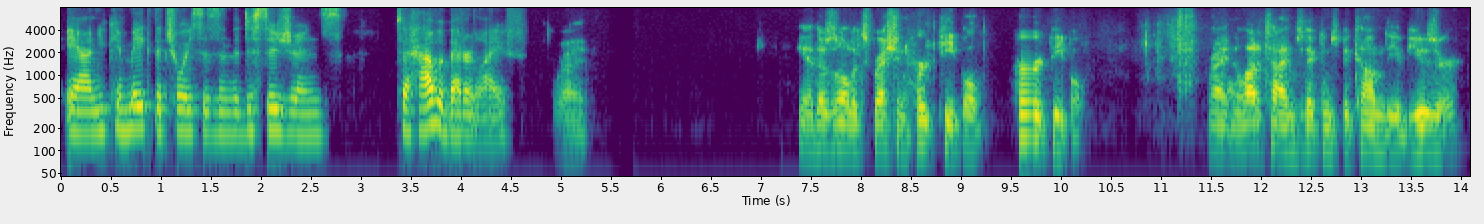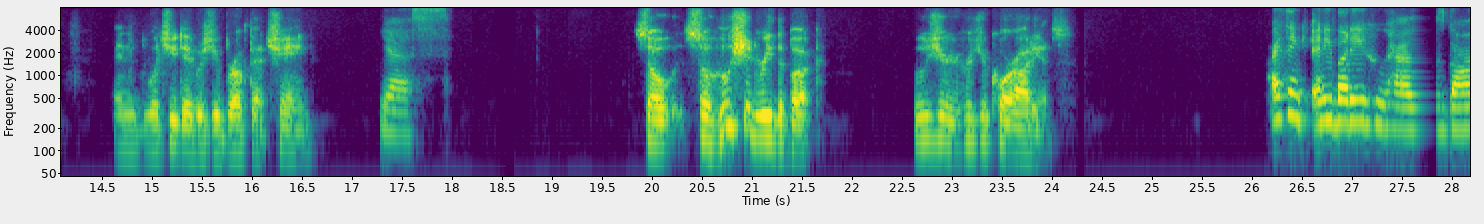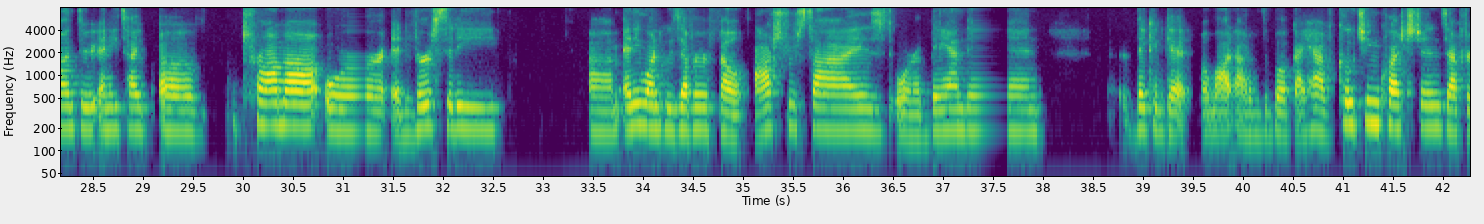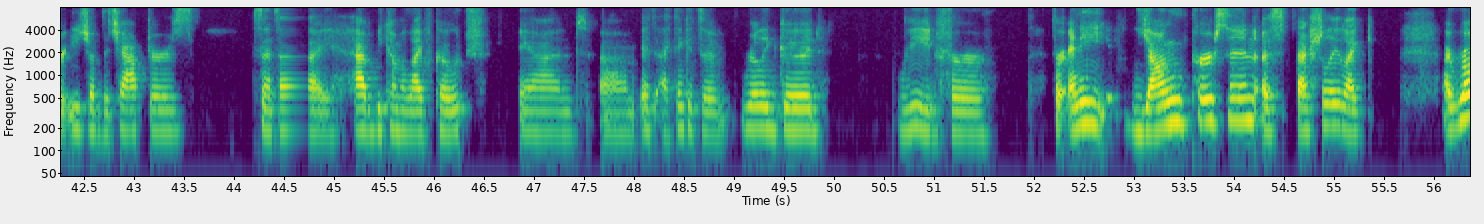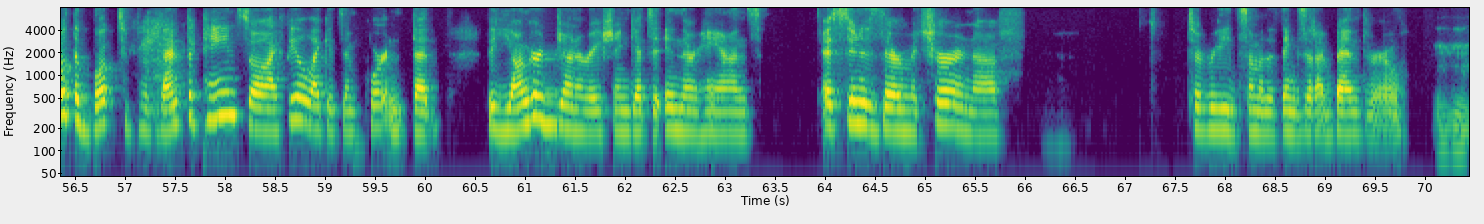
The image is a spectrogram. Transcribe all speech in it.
and you can make the choices and the decisions to have a better life. Right. Yeah, there's an old expression hurt people hurt people. Right. And a lot of times victims become the abuser. And what you did was you broke that chain. Yes. So so who should read the book? Who's your who's your core audience? I think anybody who has gone through any type of trauma or adversity, um, anyone who's ever felt ostracized or abandoned, they could get a lot out of the book. I have coaching questions after each of the chapters since I have become a life coach and um, it, I think it's a really good read for for any young person, especially like I wrote the book to prevent the pain, so I feel like it's important that the younger generation gets it in their hands as soon as they're mature enough to read some of the things that I've been through. Mm-hmm.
